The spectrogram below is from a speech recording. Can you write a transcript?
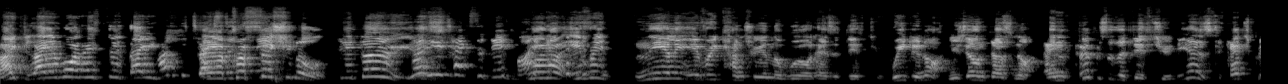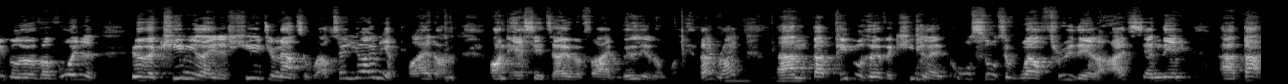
right? They avoid it. They, they, they are professional. Dead? You do. How yes. do you tax the dead, Mike? No, no. Every nearly every country in the world has a death duty. We do not. New Zealand does not. And the purpose of the death duty is to catch people who have avoided, who have accumulated huge amounts of wealth. So you only apply it on, on assets over five million or whatever, right? Um, but people who have accumulated all sorts of wealth through their lives, and then, uh, but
